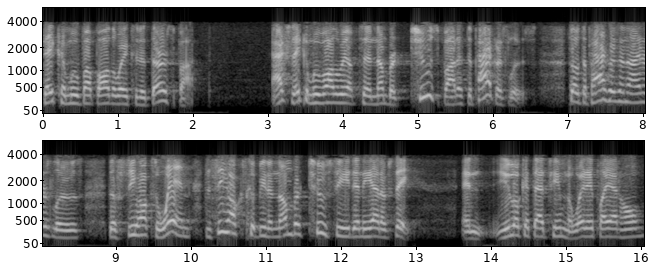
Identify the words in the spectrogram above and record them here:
they can move up all the way to the third spot. Actually, they can move all the way up to the number two spot if the Packers lose. So if the Packers and Niners lose, the Seahawks win, the Seahawks could be the number two seed in the NFC. And you look at that team, the way they play at home,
